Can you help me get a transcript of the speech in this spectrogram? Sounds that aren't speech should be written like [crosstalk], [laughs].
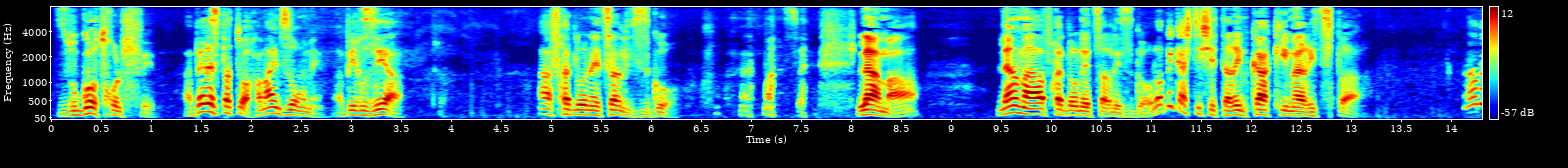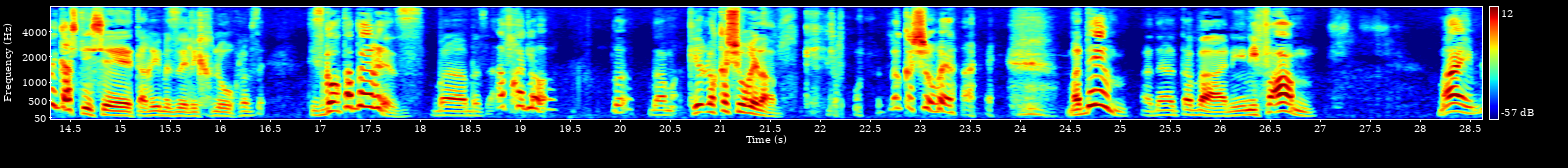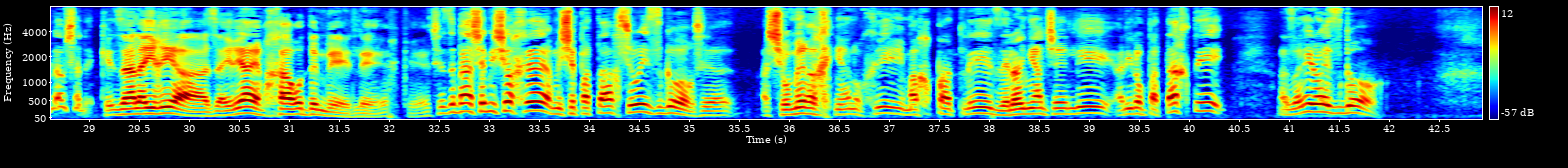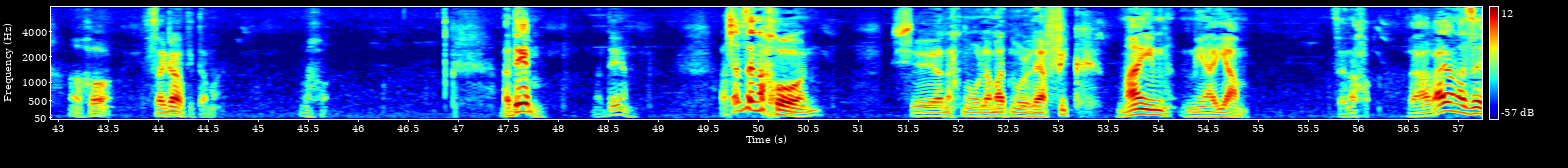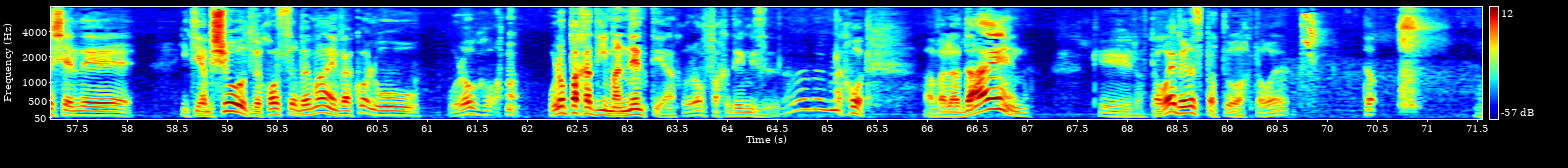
זוגות חולפים. הברז פתוח, המים זורמים, הברזייה. אף אחד לא נעצר לסגור. [laughs] מה זה? למה? למה אף אחד לא נעצר לסגור? לא ביקשתי שתרים קקי מהרצפה. לא ביקשתי שתרים איזה לכלוך. לא. תסגור את הברז. אף אחד לא. לא, למה? כאילו, לא קשור אליו. כאילו, לא קשור אליי. מדהים. אתה בא, אני נפעם. מים, לא משנה. כן, זה על העירייה, אז העירייה הם חרות במלך, כן? שזה בעיה של מישהו אחר, מי שפתח שהוא יסגור. ש... השומר הכי אנוכי, מה אכפת לי? זה לא עניין שלי, אני לא פתחתי, אז אני לא אסגור. נכון? סגרתי את המים. נכון. מדהים, מדהים. עכשיו זה נכון שאנחנו למדנו להפיק מים מהים. זה נכון. והרעיון הזה של uh, התייבשות וחוסר במים והכל, הוא, הוא, לא, [laughs] הוא לא פחד אימננטי, אנחנו לא מפחדים מזה. זה נכון. אבל עדיין, כאילו, אתה רואה ברז פתוח, אתה רואה... טוב.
